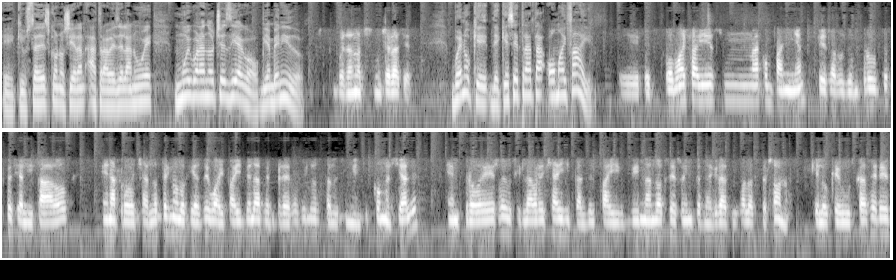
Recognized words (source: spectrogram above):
eh, que ustedes conocieran a través de la nube. Muy buenas noches, Diego. Bienvenido. Buenas noches, muchas gracias. Bueno, ¿de qué se trata OMIFI? Eh, pues, es una compañía que desarrolló un producto especializado en aprovechar las tecnologías de Wi-Fi de las empresas y los establecimientos comerciales. En pro de reducir la brecha digital del país, brindando acceso a Internet gratis a las personas, que lo que busca hacer es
